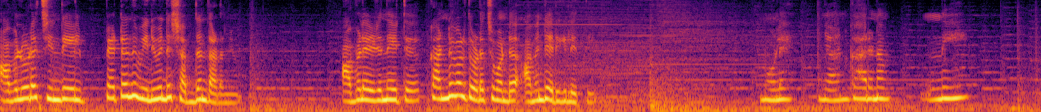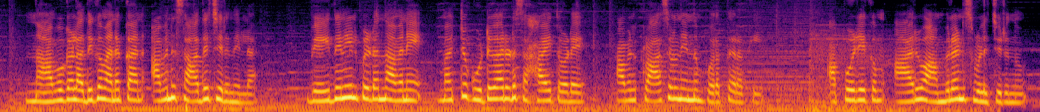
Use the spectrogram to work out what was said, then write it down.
അവളുടെ ചിന്തയിൽ പെട്ടെന്ന് വിനുവിന്റെ ശബ്ദം തടഞ്ഞു. അവൾ എഴുന്നേറ്റ് കണ്ണുകൾ തുടച്ചുകൊണ്ട് അവന്റെ അരികിലെത്തി. മോളെ ഞാൻ കാരണം നീ? നാവുകൾ അധികം അനക്കാൻ അവന് സാധിച്ചിരുന്നില്ല. വേദനയിൽ പിടന്ന അവനെ മറ്റു കൂട്ടുകാരുടെ സഹായത്തോടെ അവൾ ക്ലാസ്സിൽ നിന്നും പുറത്തിറക്കി. അപ്പോഴേക്കും ആരോ ആംബുലൻസ് വിളിച്ചിരുന്നു.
